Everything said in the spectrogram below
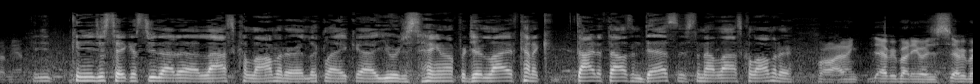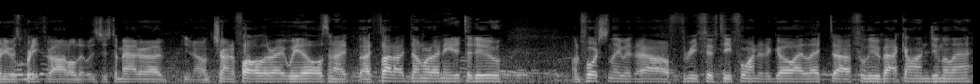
Up? Can you can you just take us through that uh, last kilometer? It looked like uh, you were just hanging on for dear life. Kind of died a thousand deaths just in that last kilometer. Well, I think everybody was everybody was pretty throttled. It was just a matter of you know trying to follow the right wheels, and I, I thought I'd done what I needed to do. Unfortunately, with uh, 350, 400 to go, I let uh, back on Dumoulin,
